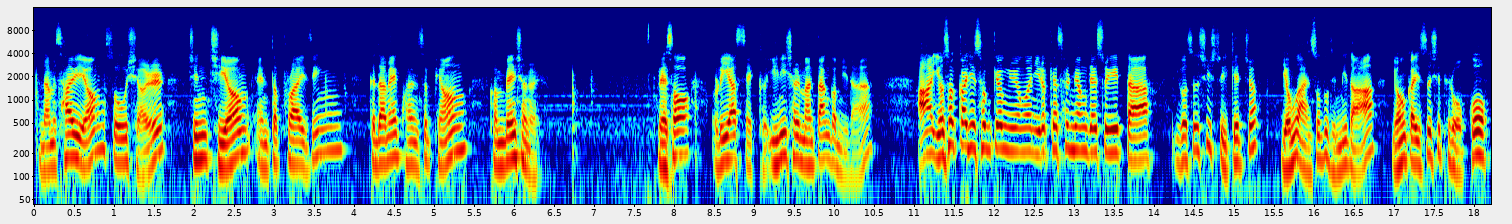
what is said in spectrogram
그 다음에 사회형, 소셜, 진취형, 엔터프라이징, 그 다음에 관습형, 컨벤셔널. 그래서 리아세크, 이니셜만 딴 겁니다. 아, 여섯 가지 성격 유형은 이렇게 설명될 수 있다. 이거 쓰실 수 있겠죠? 영어 안 써도 됩니다. 영어까지 쓰실 필요 없고.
